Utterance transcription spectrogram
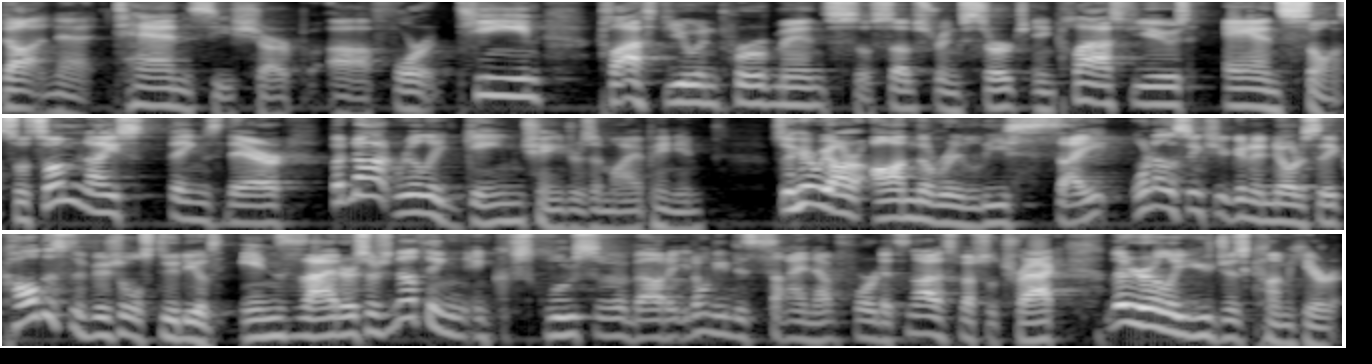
.NET 10, C Sharp uh, 14, class view improvements, so substring search in class views, and so on. So some nice things there, but not really game changers in my opinion. So here we are on the release site. One of those things you're going to notice, they call this the Visual Studios Insiders. There's nothing exclusive about it. You don't need to sign up for it. It's not a special track. Literally, you just come here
